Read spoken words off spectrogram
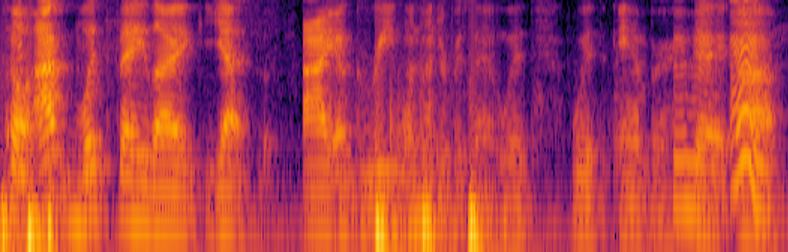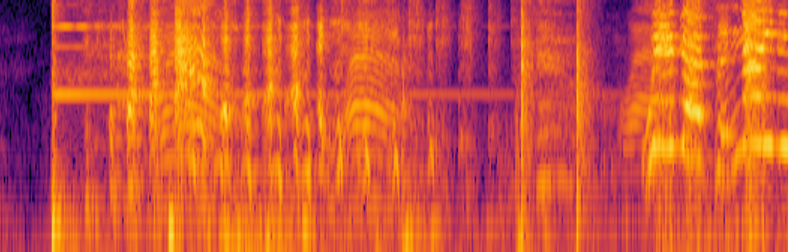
So I would say like yes, I agree one hundred percent with with Amber. Mm-hmm. That, Mm. Wow. wow. we got to ninety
